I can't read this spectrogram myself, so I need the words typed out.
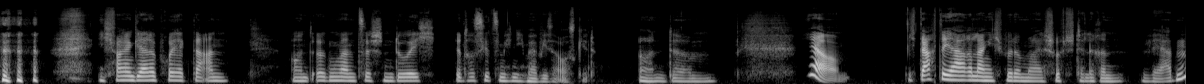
ich fange gerne Projekte an und irgendwann zwischendurch interessiert es mich nicht mehr, wie es ausgeht. Und ähm, ja, ich dachte jahrelang, ich würde mal Schriftstellerin werden.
